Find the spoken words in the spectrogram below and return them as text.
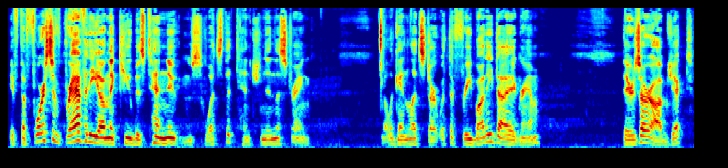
If the force of gravity on the cube is 10 newtons, what's the tension in the string? Well, again, let's start with the free body diagram. There's our object.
